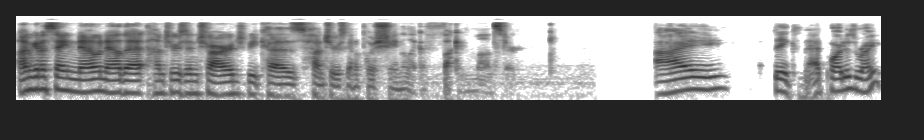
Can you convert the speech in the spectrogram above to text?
I'm gonna say no now that Hunter's in charge because Hunter's gonna push Shayna like a fucking monster. I think that part is right,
